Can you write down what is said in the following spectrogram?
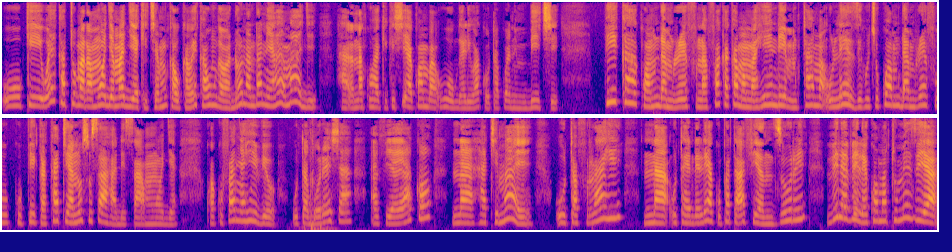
ukiweka tu mara moja maji yakichemka, ukaweka unga wa dona ndani ya hayo maji na kuhakikishia kwamba huo ugali wako utakuwa ni mbichi. Pika kwa muda mrefu. Nafaka kama mahindi, mtama, ulezi huchukua muda mrefu kupika, kati ya nusu saa hadi saa moja. Kwa kufanya hivyo, utaboresha afya yako na hatimaye utafurahi na utaendelea kupata afya nzuri. Vile vile, kwa matumizi ya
